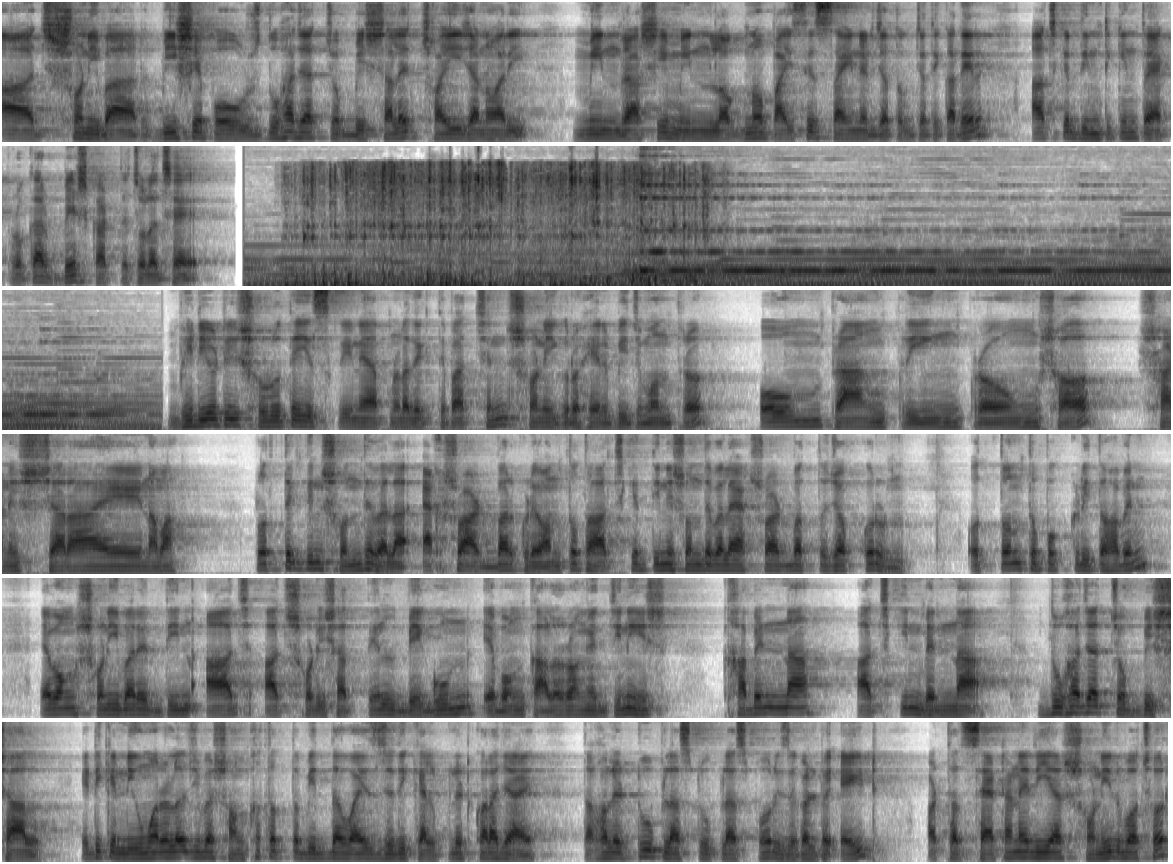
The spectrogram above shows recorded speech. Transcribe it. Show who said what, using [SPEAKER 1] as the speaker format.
[SPEAKER 1] আজ শনিবার, বিশে পৌষ দু হাজার চব্বিশ সালের ছয়ই জানুয়ারি। মিন রাশি, মিন লগ্ন, পাইসিস সাইনের জাতক জাতিকাদের আজকের দিনটি কিন্তু এক প্রকার বেশ কাটতে চলেছে। ভিডিওটির শুরুতেই স্ক্রিনে আপনারা দেখতে পাচ্ছেন শনি গ্রহের বীজমন্ত্র ওম প্রাং, প্রিং, প্রং, স, শনিশ্চারায় নামা। প্রত্যেক দিন সন্ধেবেলা একশো আটবার করে, অন্তত আজকের দিনে সন্ধেবেলা একশো আটবার তো জপ করুন, অত্যন্ত উপকৃত হবেন। এবং শনিবারের দিন আজ আজ সরিষার তেল, বেগুন এবং কালো রঙের জিনিস খাবেন না, আজ কিনবেন না। দু হাজার চব্বিশ সাল, এটিকে নিউমারোলজি বা সংখ্যাতত্ত্ববিদ্যা ওয়াইজ যদি ক্যালকুলেট করা যায়, তাহলে two plus two plus four is equal to eight, অর্থাৎ স্যাটানের ইয়ার শনির বছর,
